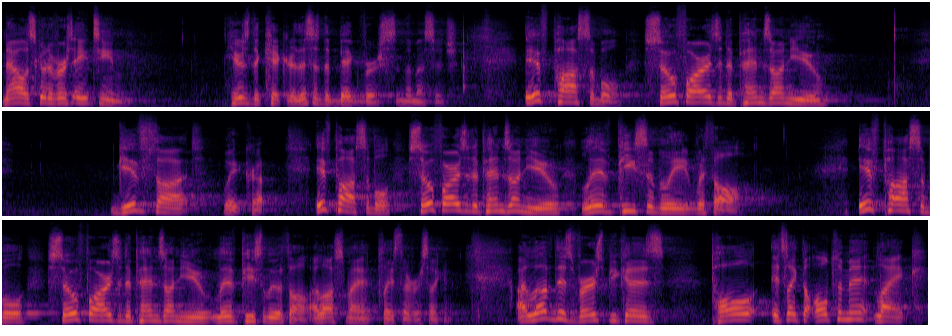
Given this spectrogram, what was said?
Now let's go to verse 18. Here's the kicker. This is the big verse in the message. If possible, so far as it depends on you, give thought. Wait, crap. If possible, so far as it depends on you, live peaceably with all. If possible, so far as it depends on you, live peaceably with all. I lost my place there for a second. I love this verse because Paul, it's like the ultimate, like,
